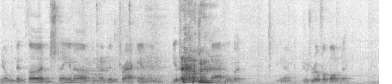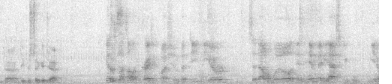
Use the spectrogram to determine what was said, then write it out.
You know, we've been thud and staying up, and they've been tracking and getting a tackle, but, you know, it was real football today. And, uh, defense did a good job. Guess this might sound like a crazy question, but do you, do you ever sit down with Will and him maybe ask you, you know,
